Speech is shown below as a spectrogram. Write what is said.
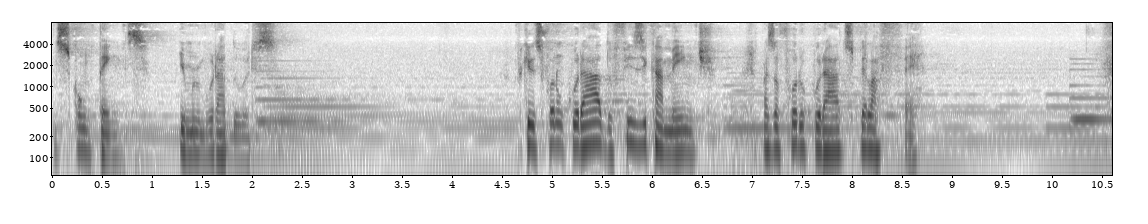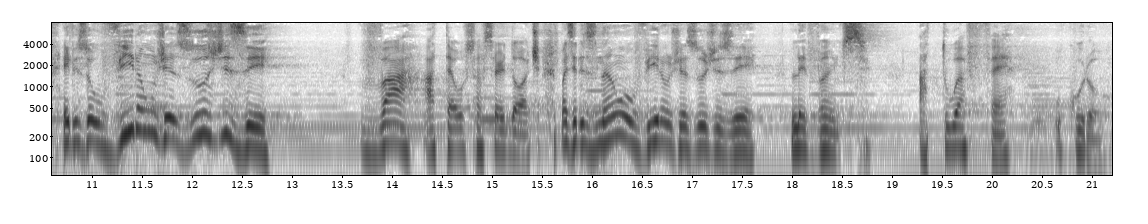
descontentes e murmuradores. Porque eles foram curados fisicamente, mas não foram curados pela fé. Eles ouviram Jesus dizer: vá até o sacerdote, mas eles não ouviram Jesus dizer: levante-se, a tua fé o curou.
